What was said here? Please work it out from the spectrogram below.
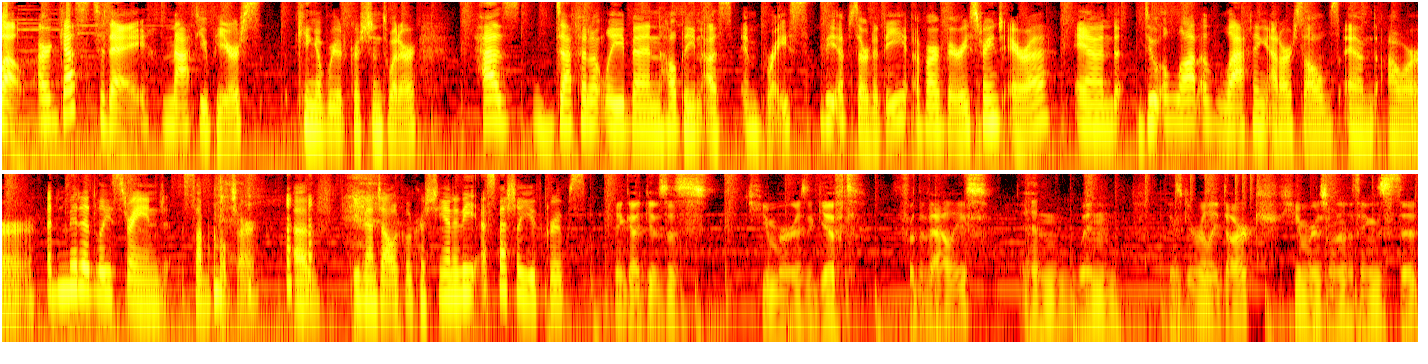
Well, our guest today, Matthew Pierce, King of Weird Christian Twitter, has definitely been helping us embrace the absurdity of our very strange era and do a lot of laughing at ourselves and our admittedly strange subculture of evangelical Christianity, especially youth groups. I think God gives us humor as a gift for the valleys. And when things get really dark, humor is one of the things that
